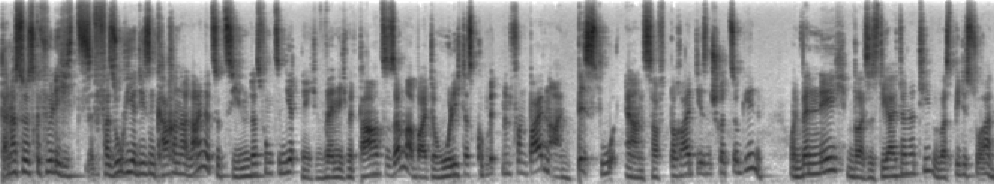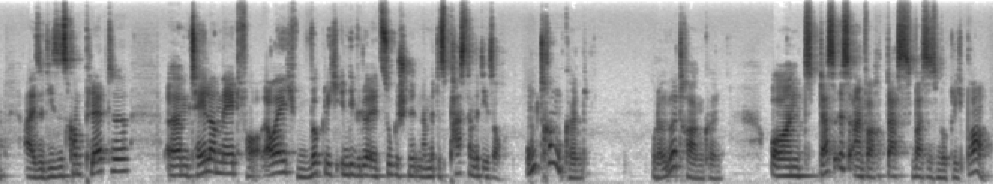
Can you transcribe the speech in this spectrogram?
dann hast du das Gefühl, ich versuche hier diesen Karren alleine zu ziehen. Das funktioniert nicht. Wenn ich mit Paaren zusammenarbeite, hole ich das Commitment von beiden ein. Bist du ernsthaft bereit, diesen Schritt zu gehen? Und wenn nicht, was ist die Alternative? Was bietest du an? Also dieses komplette ähm, Tailor-Made für euch, wirklich individuell zugeschnitten, damit es passt, damit ihr es auch umtragen könnt oder übertragen könnt. Und das ist einfach das, was es wirklich braucht.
